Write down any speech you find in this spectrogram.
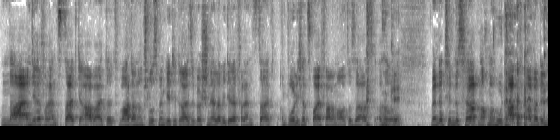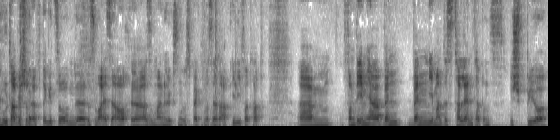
nah an die Referenzzeit gearbeitet, war dann am Schluss mit dem GT3 sogar schneller wie die Referenzzeit, obwohl ich als Beifahrer im Auto saß. Also okay wenn der Tim das hört, nochmal Hut ab. Aber den Hut habe ich schon öfter gezogen, das weiß er auch. Also meinen höchsten Respekt, was er da abgeliefert hat. Ähm, von dem her, wenn, wenn jemand das Talent hat und das Gespür,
